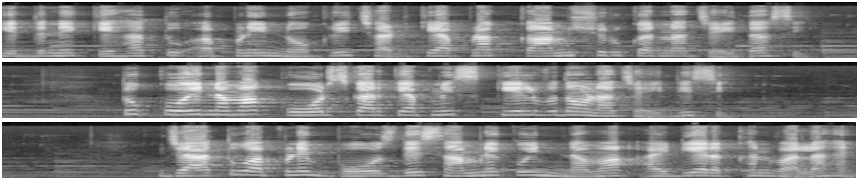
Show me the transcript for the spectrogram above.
ਗਿੱਧ ਨੇ ਕਿਹਾ, ਤੂੰ ਆਪਣੀ ਨੌਕਰੀ ਛੱਡ ਕੇ ਆਪਣਾ ਕੰਮ ਸ਼ੁਰੂ ਕਰਨਾ ਚਾਹੀਦਾ ਸੀ। ਤੂੰ ਕੋਈ ਨਵਾਂ ਕੋਰਸ ਕਰਕੇ ਆਪਣੀ ਸਕਿੱਲ ਵਧਾਉਣਾ ਚਾਹੀਦੀ ਸੀ। ਜਾਂ ਤੂੰ ਆਪਣੇ ਬੌਸ ਦੇ ਸਾਹਮਣੇ ਕੋਈ ਨਵਾਂ ਆਈਡੀਆ ਰੱਖਣ ਵਾਲਾ ਹੈ।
